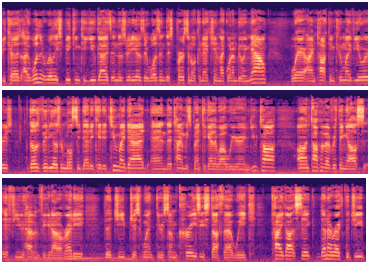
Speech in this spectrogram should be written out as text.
because I wasn't really speaking to you guys in those videos. There wasn't this personal connection like what I'm doing now, where I'm talking to my viewers. Those videos were mostly dedicated to my dad and the time we spent together while we were in Utah. On top of everything else, if you haven't figured out already, the Jeep just went through some crazy stuff that week. Kai got sick, then I wrecked the Jeep,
